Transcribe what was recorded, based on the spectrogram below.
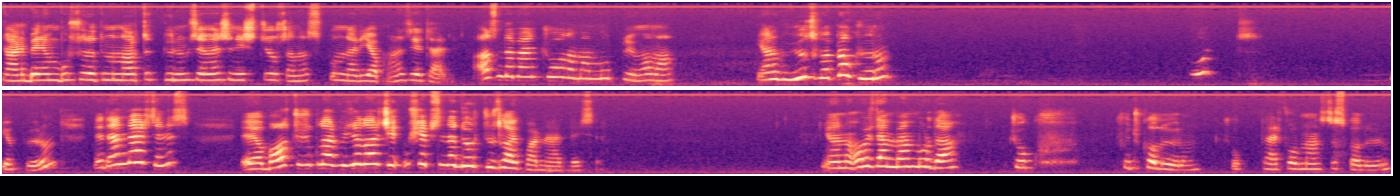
Yani benim bu suratımın artık gülümsemesini istiyorsanız bunları yapmanız yeterli. Aslında ben çoğu zaman mutluyum ama yani bu YouTube'a bakıyorum. What? Yapıyorum. Neden derseniz e, bazı çocuklar videolar çekmiş hepsinde 400 like var neredeyse. Yani o yüzden ben burada çok kötü kalıyorum. Çok performanssız kalıyorum.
